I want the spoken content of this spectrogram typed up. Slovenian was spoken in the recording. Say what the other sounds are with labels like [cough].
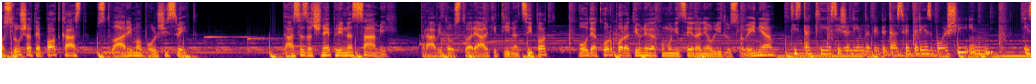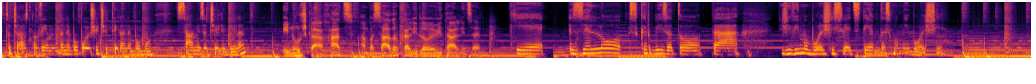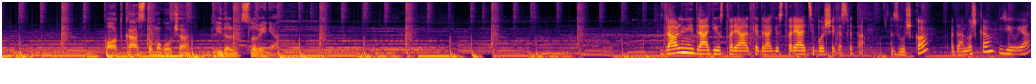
Poslušate podcast Ustvarimo boljši svet. Ta se začne pri nas samih, pravita ustvarjalki Tina Cipot, vodja korporativnega komuniciranja v Lidlu Slovenija. Tista, ki si želim, da bi bil ta svet res boljši, in istočasno vem, da ne bo boljši, če tega ne bomo sami začeli delati. In Urška Ahac, ambasadorka Lidlove Vitalnice. Ki je zelo skrbi za to, da živimo boljši svet s tem, da smo mi boljši. Podcast omogoča Lidl Slovenija. Pozdravljeni, dragi ustvarjalke, dragi ustvarjalci boljšega sveta. Zurško, Danuška. Živja.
